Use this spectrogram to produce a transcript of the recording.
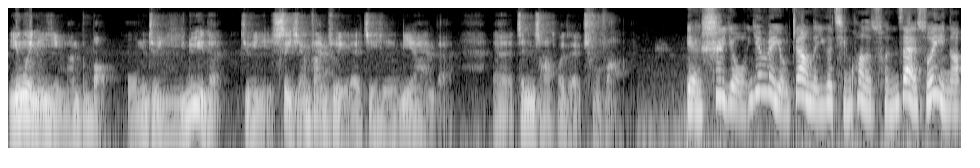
因为你隐瞒不报，我们就一律的就以涉嫌犯罪来进行立案的呃侦查或者处罚。也是有，因为有这样的一个情况的存在，所以呢，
